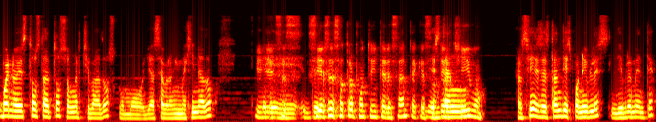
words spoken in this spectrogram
bueno, estos datos son archivados, como ya se habrán imaginado. Y ese es, Eh, sí, ese es otro punto interesante, que son de archivo. así es, están disponibles libremente.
